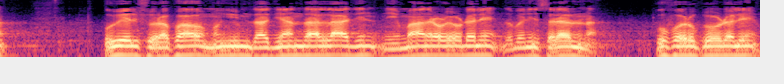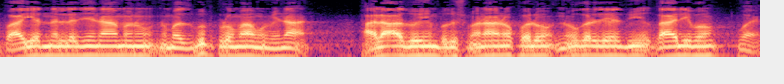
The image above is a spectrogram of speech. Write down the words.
او ویل شرفا او موږ امدادیان د الله دین ایمان وروړلې د بنی اسرائیل نه کفر کوړلې فایدن الذین امنو نو مضبوط کړو ما مؤمنان علا دویم په دشمنانو خپلو نو ګرځېدل دوی غالب وای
